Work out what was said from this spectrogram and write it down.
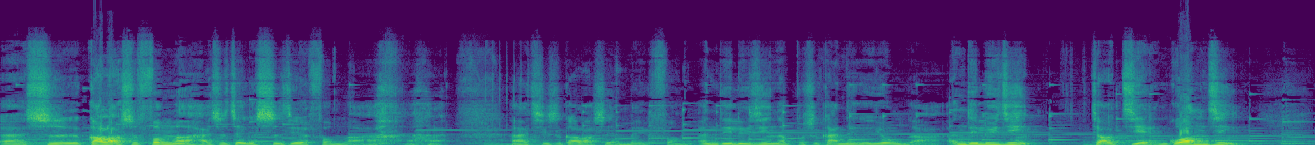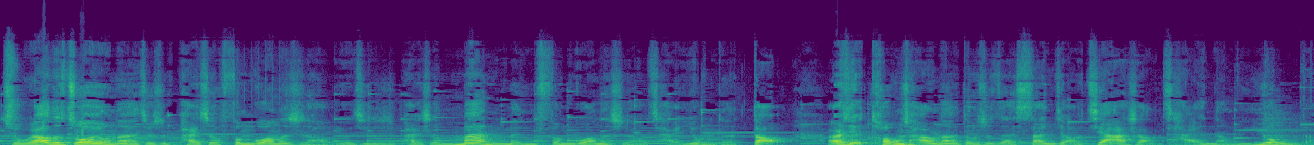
呃，是高老师疯了，还是这个世界疯了啊？啊，其实高老师也没疯，ND 滤镜呢不是干那个用的啊，ND 滤镜叫减光镜。主要的作用呢，就是拍摄风光的时候，尤其是拍摄慢门风光的时候才用得到，而且通常呢都是在三脚架上才能用的。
